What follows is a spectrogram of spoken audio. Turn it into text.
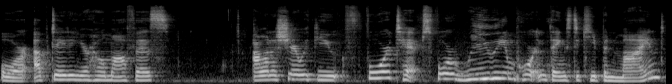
or updating your home office, I want to share with you four tips, four really important things to keep in mind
